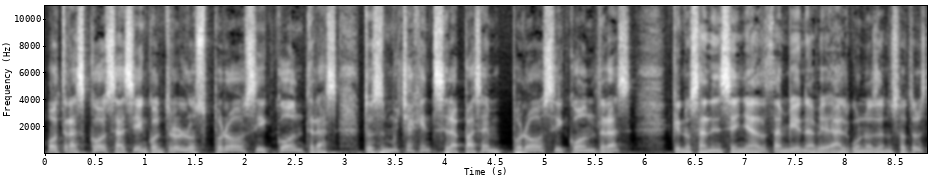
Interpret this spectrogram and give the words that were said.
otras cosas y encontró los pros y contras. Entonces mucha gente se la pasa en pros y contras que nos han enseñado también a, ver, algunos de nosotros.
